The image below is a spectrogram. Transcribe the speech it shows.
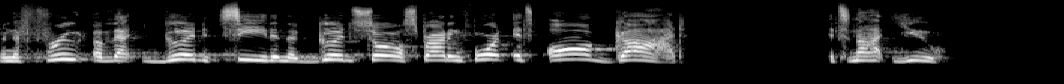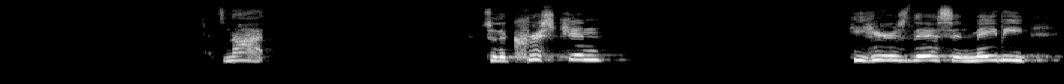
And the fruit of that good seed and the good soil sprouting forth, it's all God. It's not you. It's not. So the Christian, he hears this and maybe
